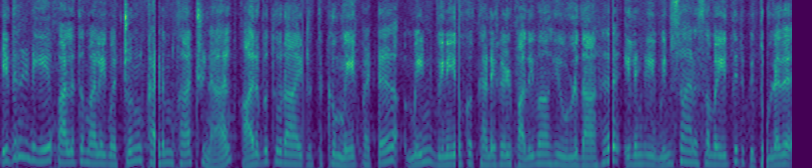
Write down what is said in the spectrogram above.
இதனிடையே பலத்த மழை மற்றும் கடும் காற்றினால் அறுபத்தோராயிரத்துக்கும் மேற்பட்ட மின் விநியோக தடைகள் பதிவாகியுள்ளதாக இலங்கை மின்சார சபை தெரிவித்துள்ளது.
